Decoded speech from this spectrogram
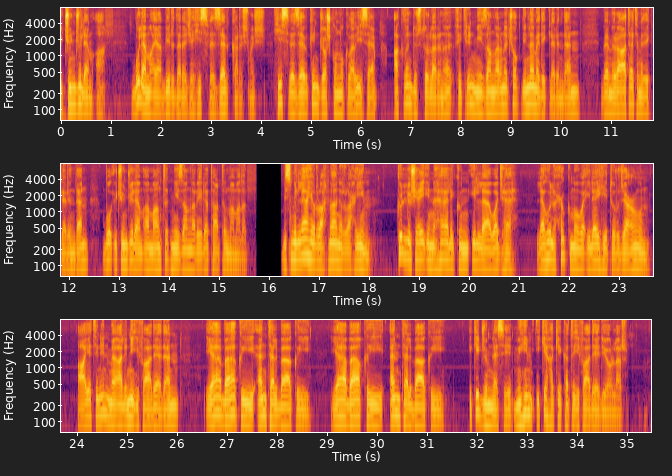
Üçüncü lem'a. Bu lem'aya bir derece his ve zevk karışmış, his ve zevkin coşkunlukları ise aklın düsturlarını, fikrin mizanlarını çok dinlemediklerinden ve müraat etmediklerinden bu üçüncü lem'a mantık mizanlarıyla tartılmamalı. Bismillahirrahmanirrahim. Kullu şeyin halikun illa vecheh. Lehul hukmu ve ileyhi turcaun. Ayetinin mealini ifade eden Ya baki entel baki, ya baki entel baki iki cümlesi mühim iki hakikati ifade ediyorlar.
